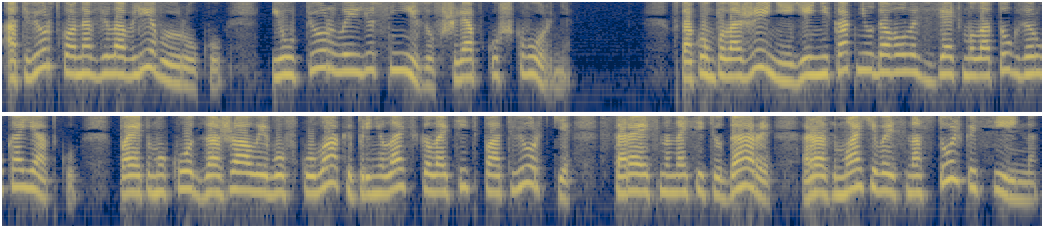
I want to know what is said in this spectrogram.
Отвертку она взяла в левую руку и уперла ее снизу в шляпку шкворня. В таком положении ей никак не удавалось взять молоток за рукоятку, поэтому кот зажала его в кулак и принялась колотить по отвертке, стараясь наносить удары, размахиваясь настолько сильно,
